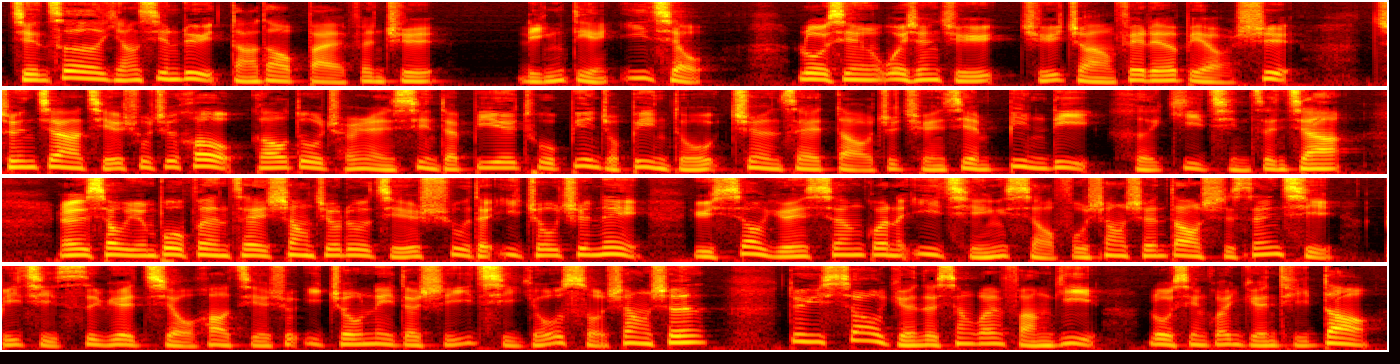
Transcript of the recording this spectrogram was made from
检测阳性率达到百分之零点一九。洛县卫生局局长费雷尔表示，春假结束之后，高度传染性的 BA.2 变种病毒正在导致全县病例和疫情增加。而校园部分，在上周六结束的一周之内，与校园相关的疫情小幅上升到十三起。比起四月九号结束一周内的十一起有所上升。对于校园的相关防疫，洛县官员提到，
